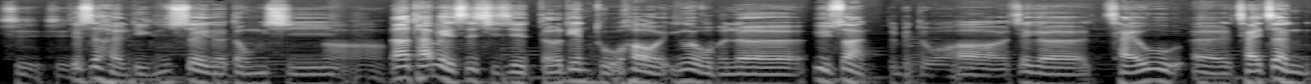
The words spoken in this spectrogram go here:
是是，就是很零碎的东西。哦哦。那台北市其实得天独厚，因为我们的预算特别多哦，这个财务呃财政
